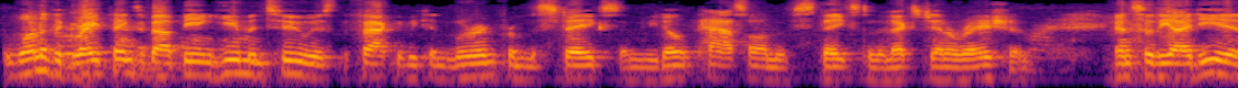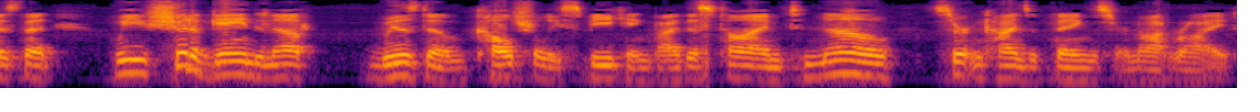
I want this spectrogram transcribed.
One of the great things about being human too is the fact that we can learn from mistakes and we don't pass on the mistakes to the next generation. And so the idea is that we should have gained enough wisdom, culturally speaking, by this time to know certain kinds of things are not right.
